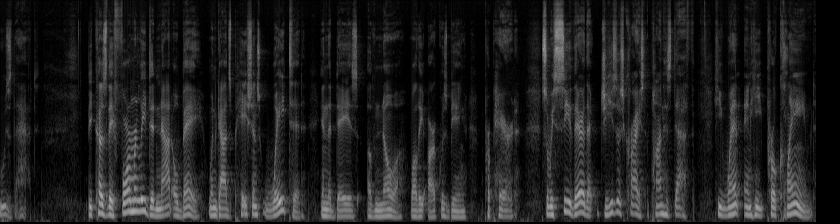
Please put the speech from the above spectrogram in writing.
Who's that? Because they formerly did not obey when God's patience waited in the days of Noah while the ark was being prepared. So we see there that Jesus Christ, upon his death, he went and he proclaimed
